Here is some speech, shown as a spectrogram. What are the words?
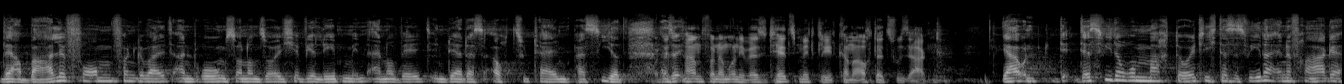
verbale Formen von Gewaltandrohung, sondern solche, wir leben in einer Welt, in der das auch zu Teilen passiert. Das also, kam von einem Universitätsmitglied, kann man auch dazu sagen. Ja, und das wiederum macht deutlich, dass es weder eine Frage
